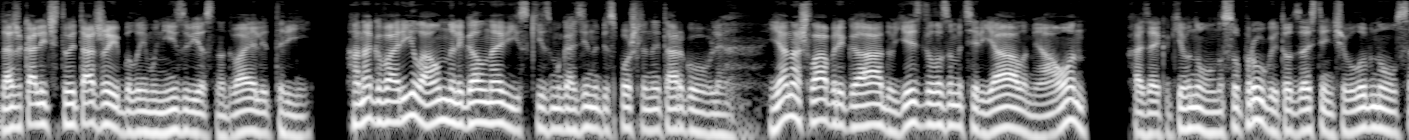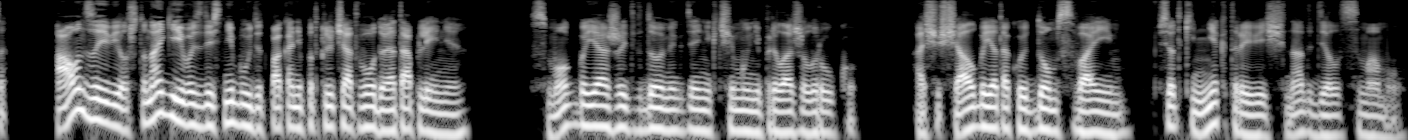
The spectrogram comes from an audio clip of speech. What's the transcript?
Даже количество этажей было ему неизвестно, два или три. Она говорила, а он налегал на виски из магазина беспошлиной торговли. Я нашла бригаду, ездила за материалами, а он...» Хозяйка кивнула на супруга, и тот застенчиво улыбнулся. А он заявил, что ноги его здесь не будет, пока не подключат воду и отопление. Смог бы я жить в доме, где ни к чему не приложил руку? Ощущал бы я такой дом своим? Все-таки некоторые вещи надо делать самому.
